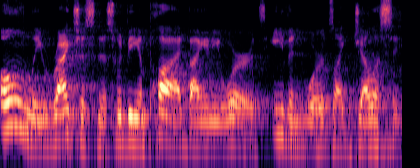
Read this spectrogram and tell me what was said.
only righteousness would be implied by any words, even words like jealousy.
